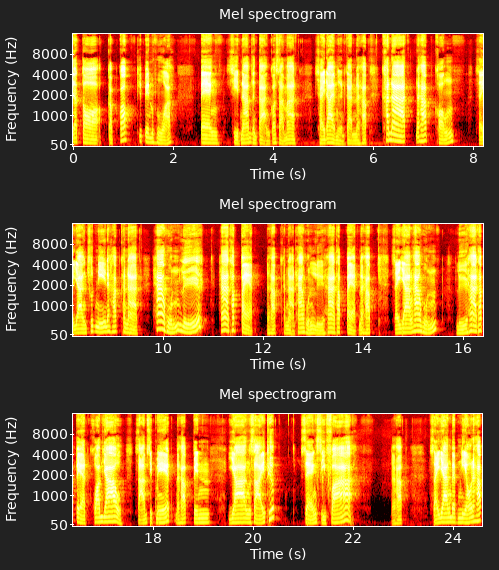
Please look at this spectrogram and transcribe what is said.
จะต่อกับก๊อกที่เป็นหัว แปรงฉีดน้ำต่างๆ ก็สามารถใช้ได้เหมือนกันนะครับ ขนาดนะครับของสายยางชุดนี้นะครับ ขนาด 5 หุนหรือ5ทับ8นะครับ ขนาด 5 หุนหรือ5ทับ8นะครับสายยาง 5 หุนหรือ5ทับ8ความยาว 30 เมตรนะครับ เป็นยางสายทึบแสงสีฟ้านะครับ สายยางแบบเหนียวนะครับ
